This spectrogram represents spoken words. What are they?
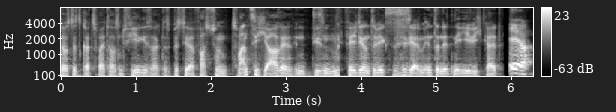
Du hast jetzt gerade 2004 gesagt, das bist du ja fast schon 20 Jahre in diesem Feld hier unterwegs. Das ist ja im Internet eine Ewigkeit. Ja.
